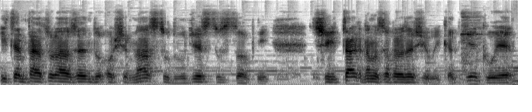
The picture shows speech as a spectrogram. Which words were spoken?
i temperatura rzędu 18-20 stopni. Czyli tak nam zapowiada się weekend. Dziękuję.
